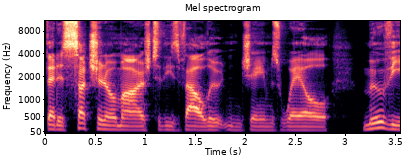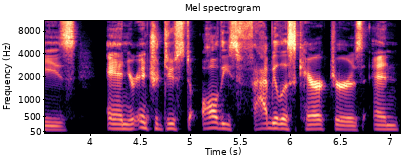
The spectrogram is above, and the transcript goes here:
that is such an homage to these Val Lewton, James Whale movies, and you're introduced to all these fabulous characters. And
